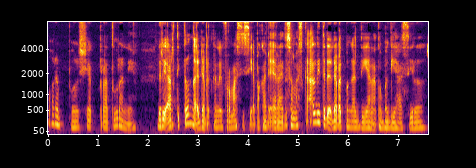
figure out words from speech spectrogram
What a bullshit peraturan ya. Dari artikel nggak dapatkan informasi sih apakah daerah itu sama sekali tidak dapat penggantian atau bagi hasil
